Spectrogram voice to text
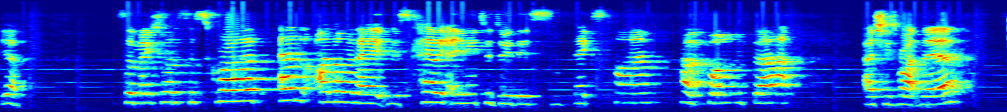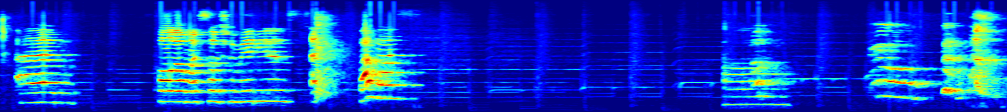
Yeah. So make sure to subscribe and I nominate Miss Kaylee Amy to do this next time. Have fun with that as she's right there. And follow my social medias. And bye guys! Um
